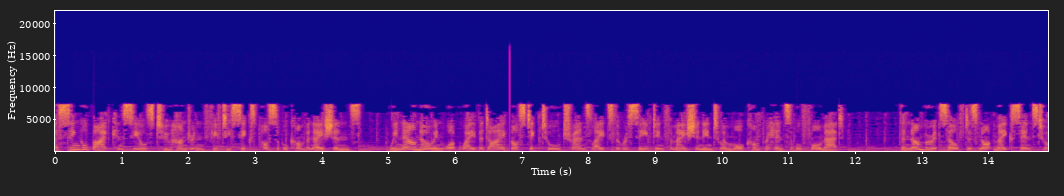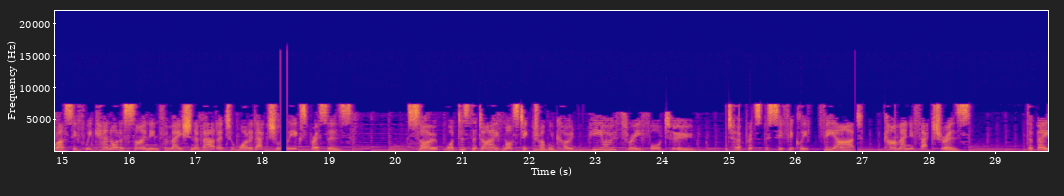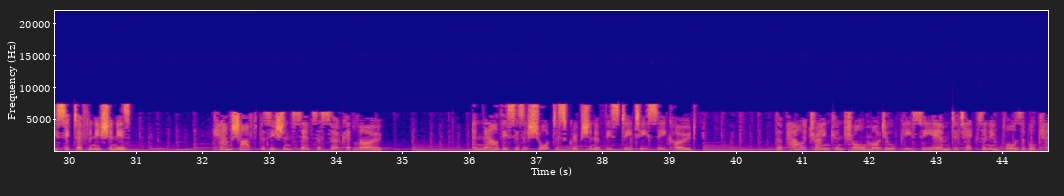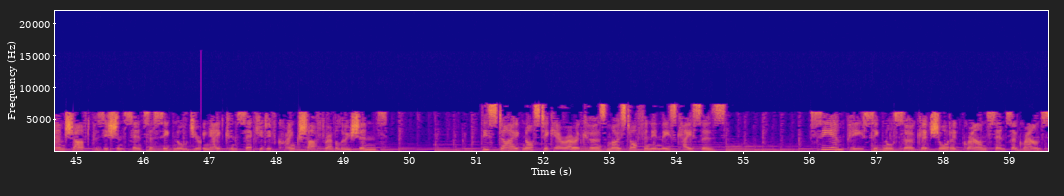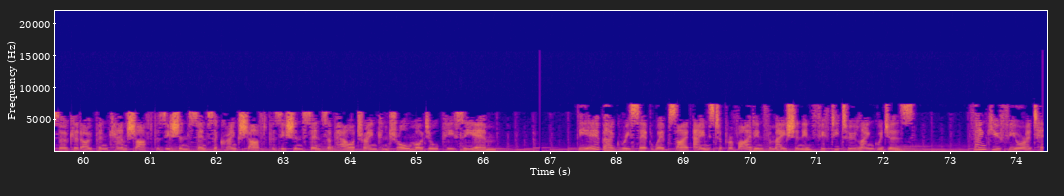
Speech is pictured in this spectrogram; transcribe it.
A single byte conceals 256 possible combinations. We now know in what way the diagnostic tool translates the received information into a more comprehensible format. The number itself does not make sense to us if we cannot assign information about it to what it actually expresses. So, what does the diagnostic trouble code P0342 interpret specifically Fiat car manufacturers? The basic definition is camshaft position sensor circuit low. And now this is a short description of this DTC code. The powertrain control module PCM detects an implausible camshaft position sensor signal during 8 consecutive crankshaft revolutions. This diagnostic error occurs most often in these cases. CMP signal circuit shorted ground sensor ground circuit open camshaft position sensor crankshaft position sensor powertrain control module PCM. The Airbag Reset website aims to provide information in 52 languages. Thank you for your attention.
